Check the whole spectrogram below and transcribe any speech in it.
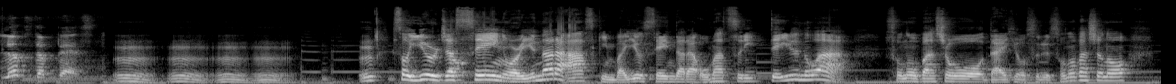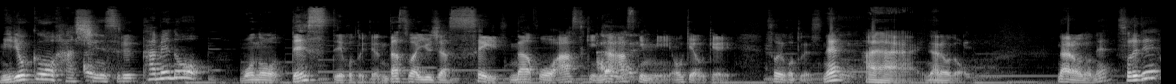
looks the best. い。うん、うん、うん、うん。ん So you're just saying or you're not asking but you're saying that お祭りっていうのはその場所を代表するその場所の魅力を発信するためのものですっていうことを言ってる。That's why you just say it, not for asking, はい not はい asking me. Okay, okay. そういうことですね。はいはいはい。なるほど。なるほどね。それで、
